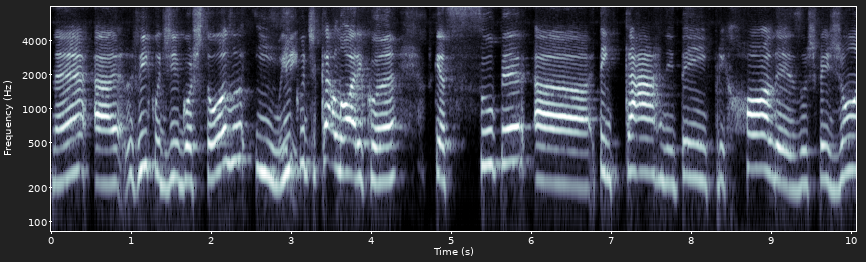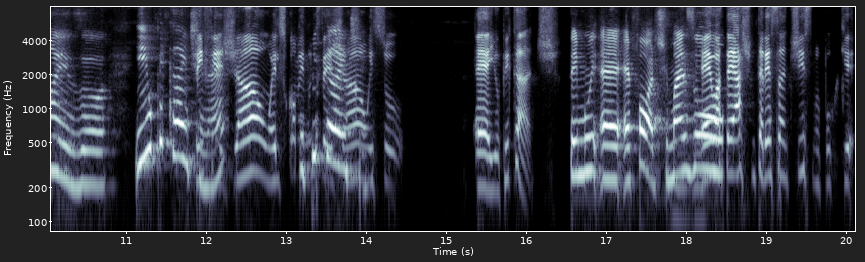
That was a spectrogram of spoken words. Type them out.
né? Uh, rico de gostoso e rico de calórico, né? Porque super. Uh, tem carne, tem frijoles, os feijões, o... e o picante, tem né? feijão, eles comem muito feijão, isso. É, e o picante. Tem muito, é, é forte, mas o. É, eu até acho interessantíssimo, porque.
